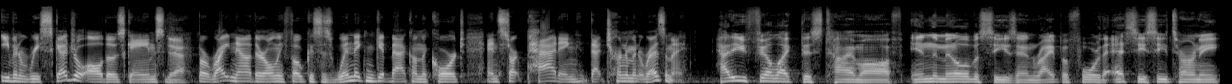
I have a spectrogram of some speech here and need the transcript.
even reschedule all those games. Yeah. But right now, their only focus is when they can get back on the court and start padding that tournament resume. How do you feel like this time off in the middle of a season, right before the SEC tourney,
